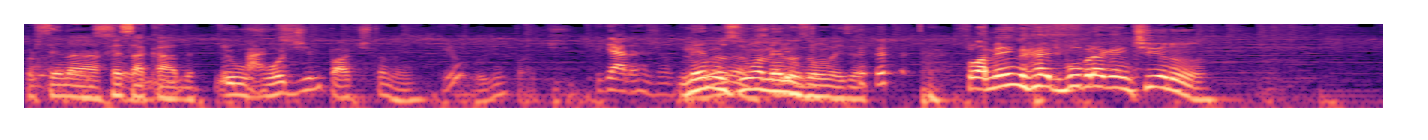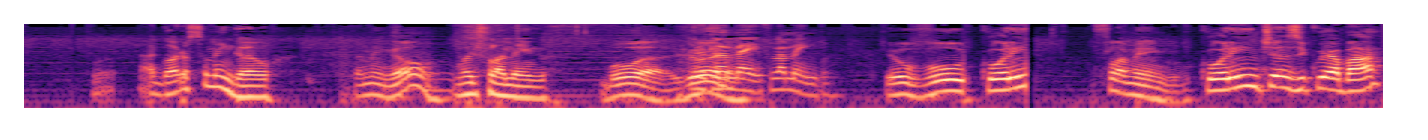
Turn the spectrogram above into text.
por ser na ressacada. Eu Empate. vou de empate também. Viu? Eu vou de empate. Obrigada, Rajão. Menos Joana, um a menos eu. um, vai ser. Flamengo e Red Bull Bragantino. Agora eu sou Mengão. Tamengão? Vou de Flamengo. Boa, Eu Joana. também, Flamengo. Eu vou Corinthians Flamengo. Corinthians e Cuiabá.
